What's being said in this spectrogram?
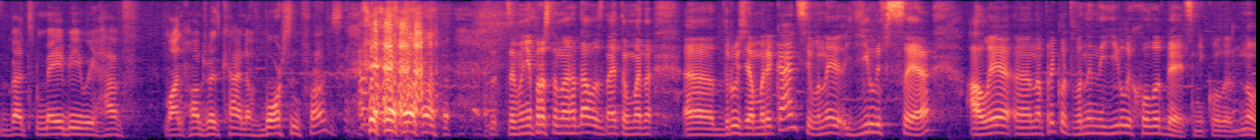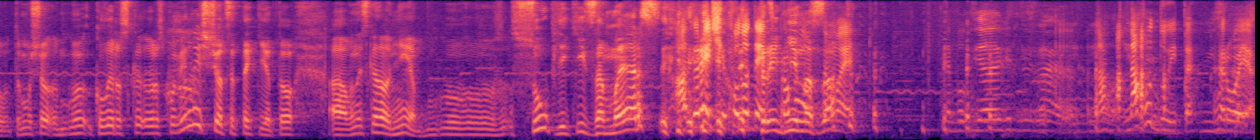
but maybe we have 100 kind of borscht in France. Це, це мені просто нагадало, знаєте, у мене е, друзі американці, вони їли все. Але, е, наприклад, вони не їли холодець ніколи. Ну тому що ми коли розк- розповіли, що це таке, то е, вони сказали, ні, б- б- суп, який замерз. А до речі, холодець три дні пробував назад. саме. Не було. Я не знаю. На- Нагодуйте героя.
